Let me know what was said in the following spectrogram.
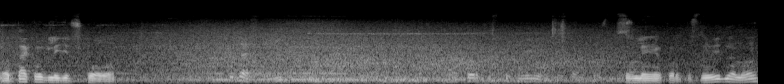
Вот так выглядит школа. Куда Корпус не видно. К сожалению, корпус не видно, но...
